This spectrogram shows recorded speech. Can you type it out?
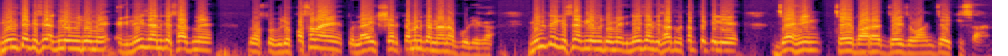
मिलते किसी अगले वीडियो में एक नई जान के साथ में। दोस्तों, वीडियो पसंद आए तो लाइक शेयर कमेंट करना ना भूलिएगा। मिलते किसी अगले वीडियो में एक नई जान के साथ में। तब तक के लिए जय हिंद, जय भारत, जय जवान, जय किसान।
